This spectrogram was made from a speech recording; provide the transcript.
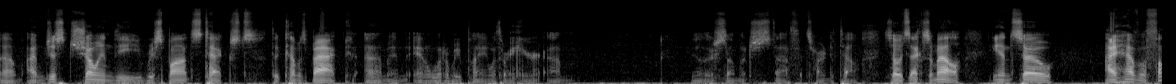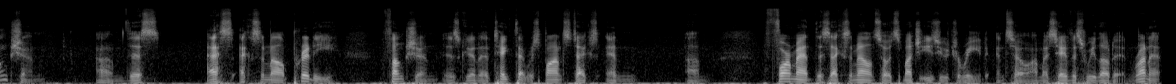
um, I'm just showing the response text that comes back, um, and, and what are we playing with right here? Um, you know, there's so much stuff, it's hard to tell. So it's XML, and so I have a function, um, this sxml pretty function is going to take that response text and um, format this XML and so it's much easier to read. And so I'm going to save this, reload it, and run it.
